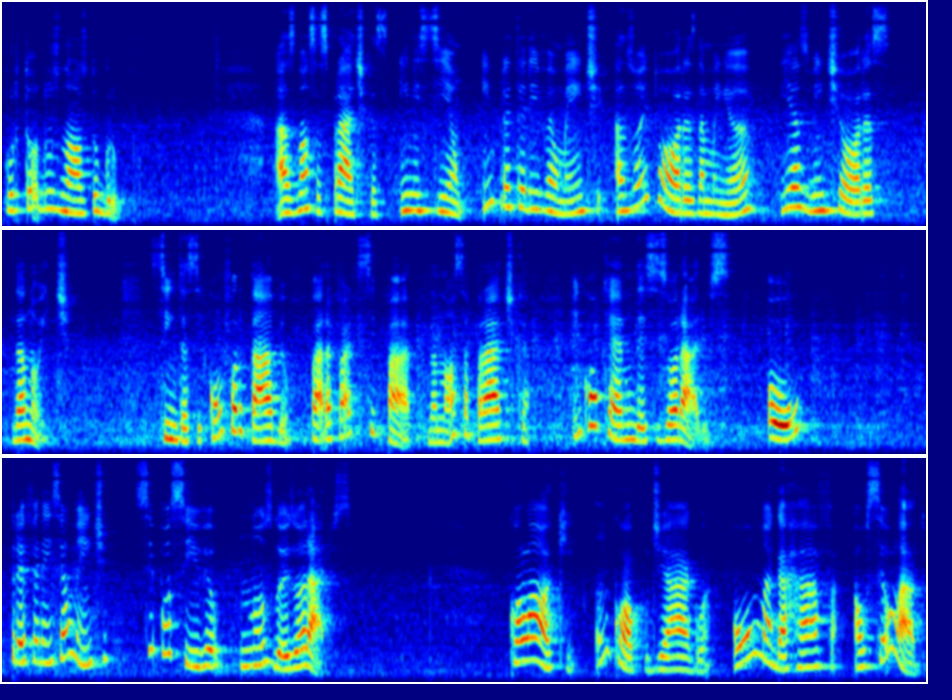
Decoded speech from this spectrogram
por todos nós do grupo. As nossas práticas iniciam impreterivelmente às 8 horas da manhã e às 20 horas da noite. Sinta-se confortável para participar da nossa prática em qualquer um desses horários, ou, preferencialmente, se possível, nos dois horários. Coloque um copo de água ou uma garrafa ao seu lado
